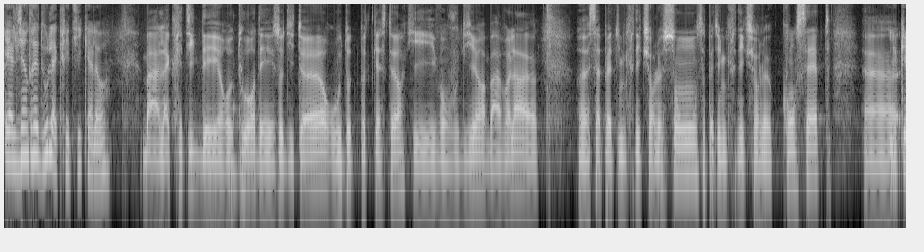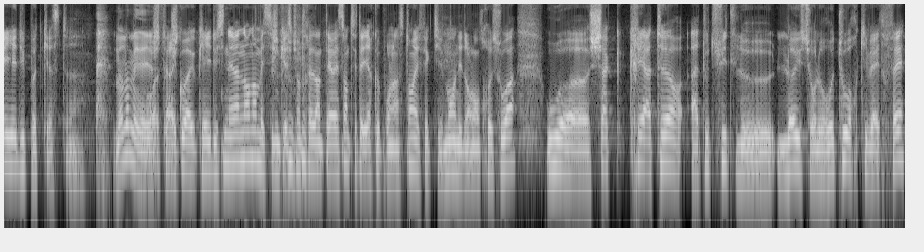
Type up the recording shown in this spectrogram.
Et elle viendrait d'où la critique alors? Bah, la critique des retours des auditeurs ou d'autres podcasteurs qui vont vous dire bah voilà euh, euh, ça peut être une critique sur le son ça peut être une critique sur le concept euh, Le cahier du podcast. non non mais On va je- faire je- écho au cahier du cinéma. Non, non, mais c'est une question très intéressante. C'est-à-dire que pour l'instant, effectivement, on est dans l'entre-soi où euh, chaque créateur a tout de suite l'œil sur le retour qui va être fait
